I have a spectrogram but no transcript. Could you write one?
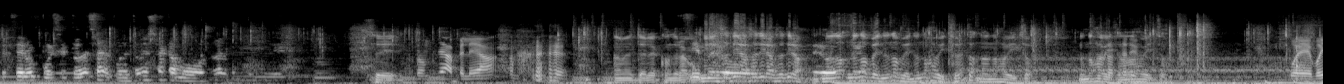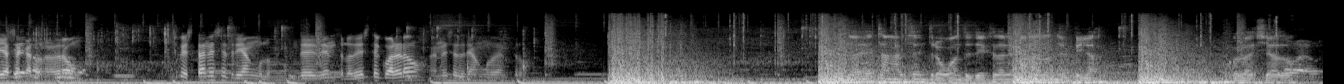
Tercero, pues entonces, pues entonces sacamos. Sí, Entonces a pelear. a meterles con Dragon. Sí, Mira, pero- se ha tirado, se ha tirado, se ha tirado. pero- No, no, no nos ve, no nos ve, no nos ha visto esto. No nos ha visto. No nos ha visto, no nos ha visto. pues voy a sacarlo dragón. Que está en ese triángulo. De dentro de este cuadrado, en ese triángulo dentro. Están al centro, guante. Tienes que darle más a donde el pilar. Con la Ah, Shadow. vale, vale.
